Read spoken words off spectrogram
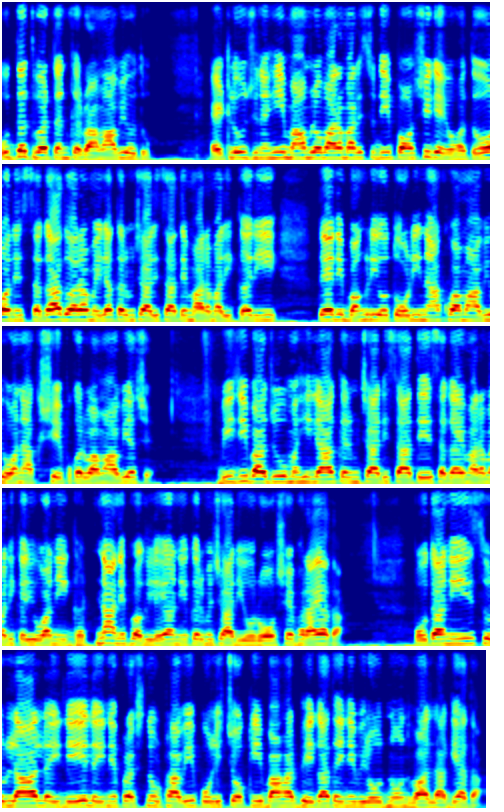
ઉદ્ધત વર્તન કરવામાં આવ્યું હતું. એટલું જ નહીં, મામલો મારામારી સુધી પહોંચી ગયો હતો અને સગા દ્વારા મહિલા કર્મચારી સાથે મારામારી કરી તેની બંગડીઓ તોડી નાખવામાં આવી હોવાના આક્ષેપ કરવામાં આવ્યા છે. બીજી બાજુ મહિલા કર્મચારી સાથે સગાએ મારામારી કરી હોવાની ઘટનાને પગલે અન્ય કર્મચારીઓ રોષે ભરાયા હતા. પોતાની સુરલા લઈને લઈને પ્રશ્ન ઉઠાવી પોલીસ ચોકી બહાર ભેગા થઈને વિરોધ નોંધવા લાગ્યા હતા.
